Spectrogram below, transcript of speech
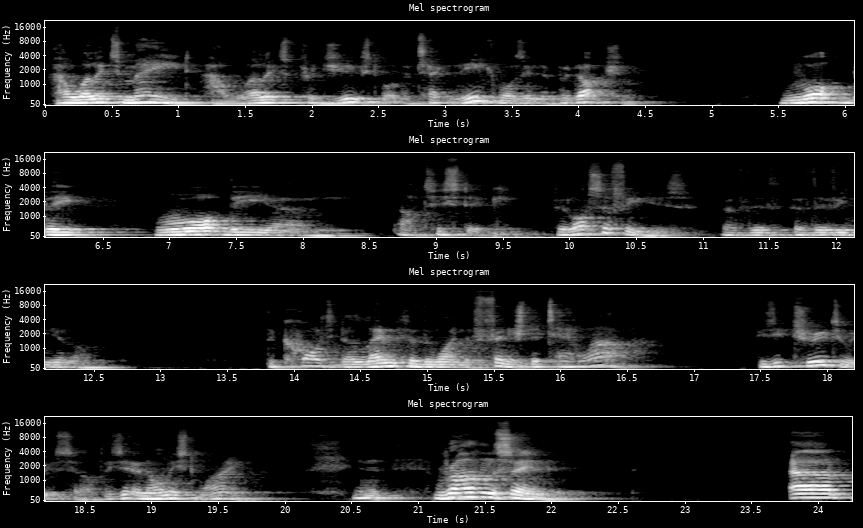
How well it's made, how well it's produced, what the technique was in the production, what the what the um, artistic philosophy is of the of the vigneron, the quality, the length of the wine, the finish, the terroir. Is it true to itself? Is it an honest wine? Rather than saying uh,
